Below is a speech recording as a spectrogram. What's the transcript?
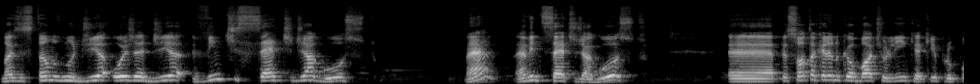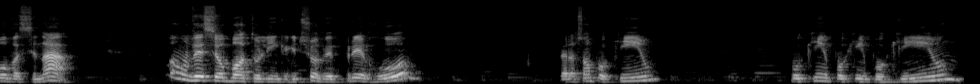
nós estamos no dia, hoje é dia 27 de agosto, né? É 27 de agosto. É, pessoal está querendo que eu bote o link aqui para o povo assinar. Vamos ver se eu boto o link aqui. Deixa eu ver. Prerro. Espera só um pouquinho. Pouquinho, pouquinho, pouquinho.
